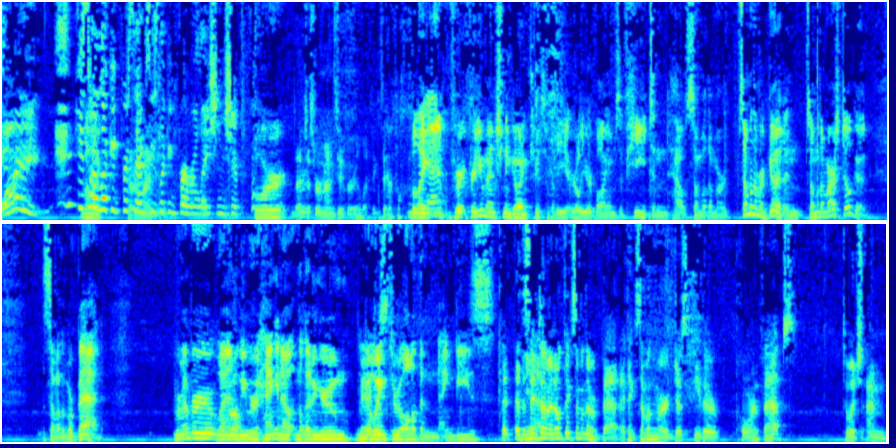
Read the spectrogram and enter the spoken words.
why? He's Well, not like, looking for sex. He's me. looking for a relationship. for That just reminds me of a real life example. But like Yeah. for for you mentioning going through some of the earlier volumes of Heat and how some of them are some of them are good and some of them are still good. Some of them are bad. Remember when Well- we were hanging out in the living room, Yeah, going just- through all of the '90s? At, at the same Yeah. time, I don't think some of them are bad. I think some of them are just either porn faps, to which I'm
